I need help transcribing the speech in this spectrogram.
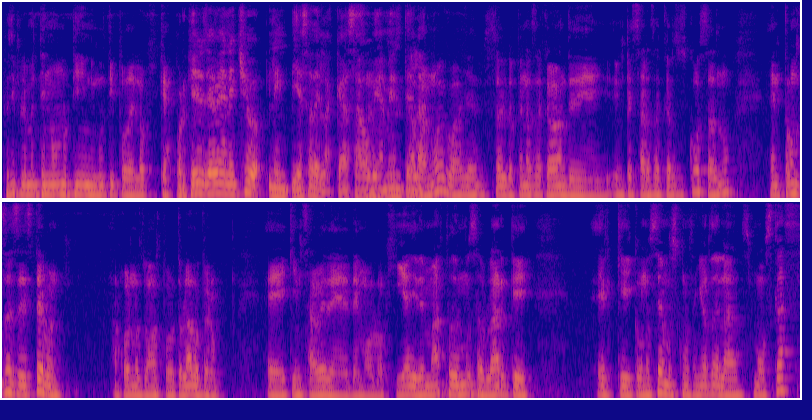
pues simplemente no, no tiene ningún tipo de lógica. Porque ellos ya habían hecho limpieza de la casa, obviamente. la nueva, ya apenas acaban de empezar a sacar sus cosas, ¿no? Entonces, este, bueno, mejor nos vamos por otro lado, pero eh, quién sabe de demología y demás, podemos hablar que el que conocemos como Señor de las Moscas,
